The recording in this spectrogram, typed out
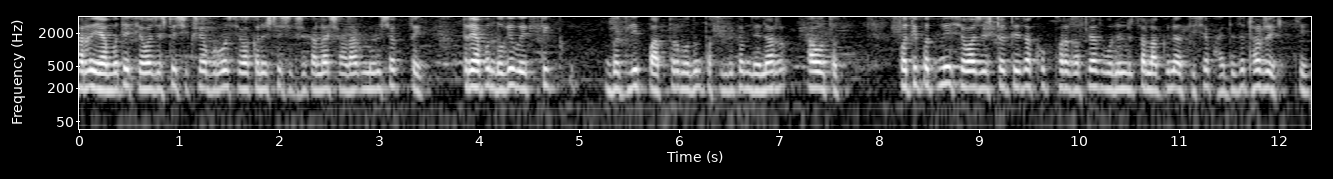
कारण यामध्ये सेवाज्येष्ठ शिक्षकाबरोबर सेवा कनिष्ठ शिक्षकाला शाळा मिळू शकते. तरी आपण दोघे वैयक्तिक बदली पात्रमधून पसंतीक्रम देणार आहोतच. पती पत्नी सेवाज्येष्ठतेचा खूप फरक असल्यास वन युनिटचा लाभ घेणे अतिशय फायद्याचं ठरेल ते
